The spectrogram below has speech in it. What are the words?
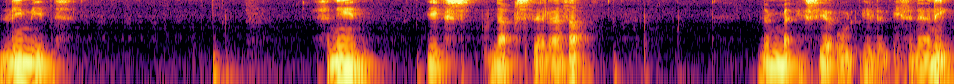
limite اثنين إكس ناقص ثلاثة. لما إكس يؤول إلى الاثنان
